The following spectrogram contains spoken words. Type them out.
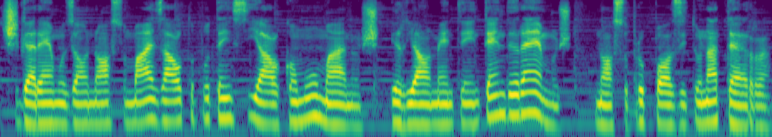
chegaremos ao nosso mais alto potencial como humanos e realmente entenderemos nosso propósito na Terra.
